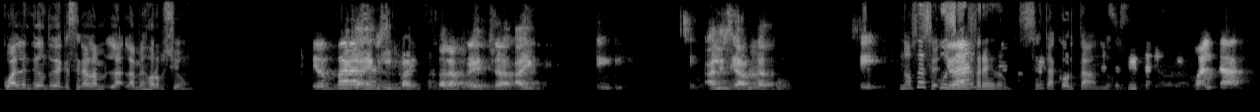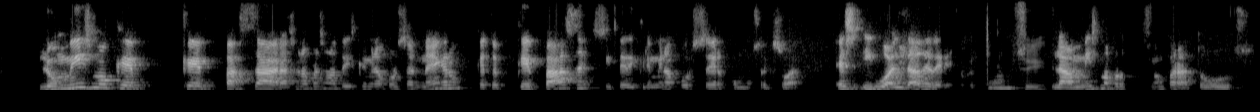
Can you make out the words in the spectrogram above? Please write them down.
¿Cuál entienden ustedes que sería la mejor opción? Mira, en el país hasta la fecha hay... Sí, Alicia, habla tú. Sí. No se escucha, Alfredo. Se está cortando. Necesita igualdad. Lo mismo que, que pasara, si una persona te discrimina por ser negro, que, te, que pase si te discrimina por ser homosexual. Es igualdad de derechos que tenemos. Sí. La misma protección para todos.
